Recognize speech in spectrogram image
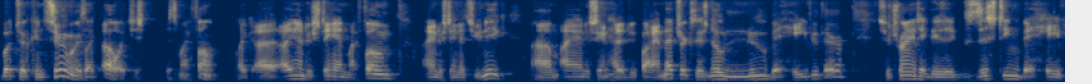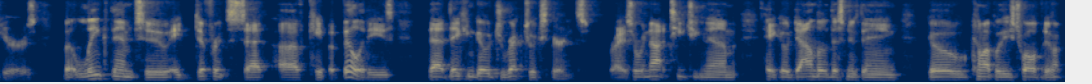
But to a consumer, it's like, oh, it's just it's my phone. Like I, I understand my phone. I understand it's unique. Um, I understand how to do biometrics. There's no new behavior there. So trying to take these existing behaviors, but link them to a different set of capabilities that they can go direct to experience right? So we're not teaching them, hey, go download this new thing, go come up with these 12 different,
